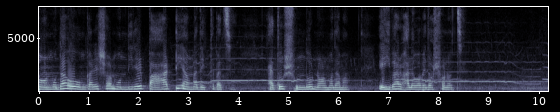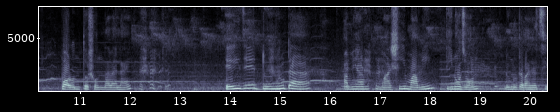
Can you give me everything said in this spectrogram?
নর্মদা ও ওঙ্কারেশ্বর মন্দিরের পাহাড়টি আমরা দেখতে পাচ্ছি। এত সুন্দর নর্মদা মা এইবার ভালোভাবে দর্শন হচ্ছে। পরন্ত সন্ধ্যাবেলায়। এই যে ডুমরুটা, আমি আর মাসি, মামি তিনজন ডুমরুটা বাজাচ্ছি।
